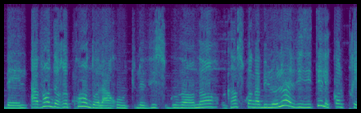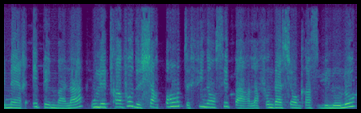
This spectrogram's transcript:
Bell. Avant de reprendre la route, le vice-gouverneur Grâce Kwangabilolo a visité l'école primaire Epembala, où les travaux de charpente financés par la fondation Grâce Bilolo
